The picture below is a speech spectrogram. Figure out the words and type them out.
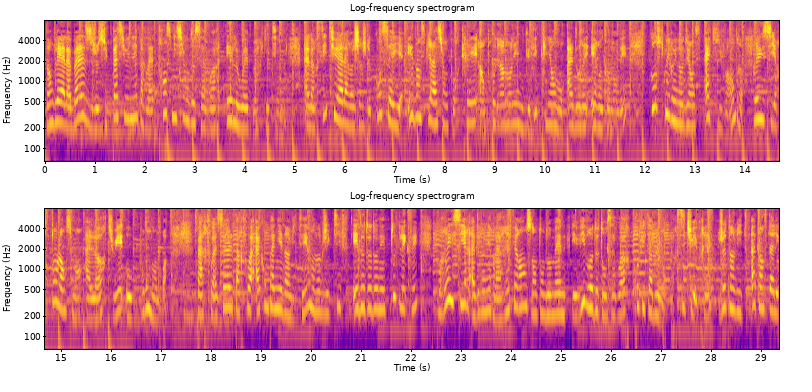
d'anglais à la base, je suis passionnée par la transmission de savoir et le web marketing. Alors si tu es à la recherche de conseils et d'inspiration pour créer un programme en ligne que tes clients vont adorer et recommander, construire une audience à qui vendre, réussir ton lancement, alors tu es au bon endroit. Parfois seul, parfois accompagné d'invités, mon objectif est de te donner toutes les clés pour réussir à devenir la référence dans ton domaine et vivre de ton savoir profitablement. Alors si tu es prêt, je t'invite à t'installer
